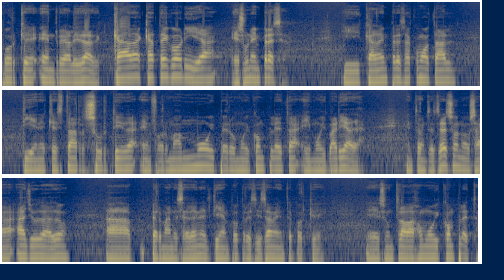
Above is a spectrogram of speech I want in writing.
porque en realidad cada categoría es una empresa y cada empresa como tal tiene que estar surtida en forma muy, pero muy completa y muy variada. Entonces eso nos ha ayudado a permanecer en el tiempo precisamente porque es un trabajo muy completo.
